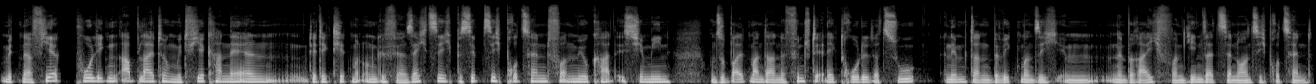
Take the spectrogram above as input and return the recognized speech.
mit einer vierpoligen Ableitung mit vier Kanälen detektiert man ungefähr 60 bis 70 Prozent von Myokard-Ischämien und sobald man da eine fünfte Elektrode dazu nimmt, dann bewegt man sich im, in einem Bereich von jenseits der 90 Prozent.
